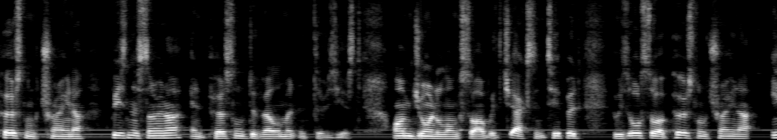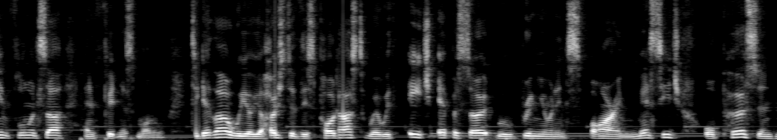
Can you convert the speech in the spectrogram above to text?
personal trainer, business owner, and personal development enthusiast. I'm joined alongside with Jackson Tippett, who is also a personal trainer, influencer, and fitness model. Together, we are your host of this podcast, where with each episode, we'll bring you an inspiring message or person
